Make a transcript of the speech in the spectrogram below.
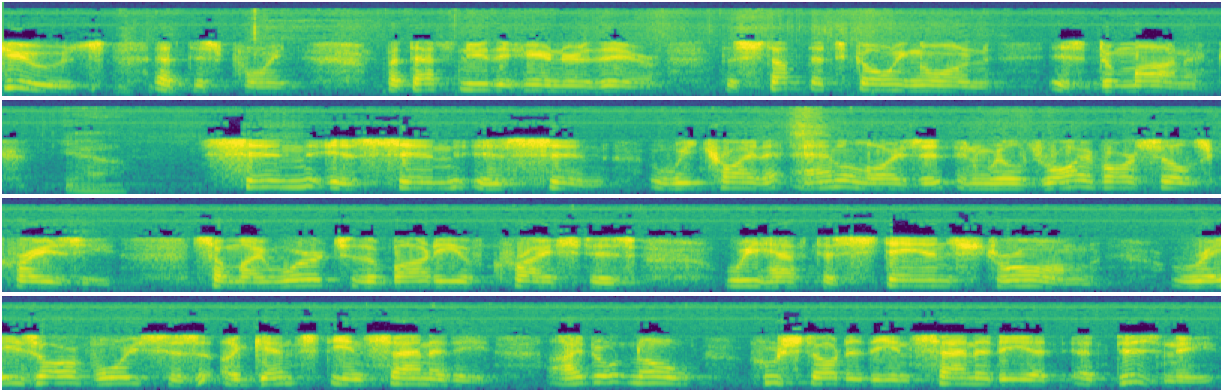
shoes at this point, but that's neither here nor there. The stuff that's going on is demonic. yeah. Sin is sin is sin. We try to analyze it and we'll drive ourselves crazy. So, my word to the body of Christ is we have to stand strong, raise our voices against the insanity. I don't know who started the insanity at, at Disney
